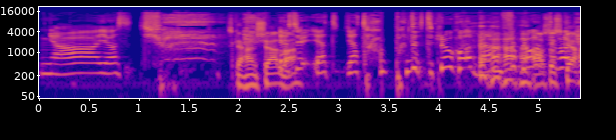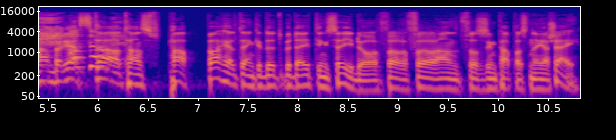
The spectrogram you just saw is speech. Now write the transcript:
Ja, jag, Ska han tjalla? jag, jag, jag tappade tråden. Alltså ska han berätta Alltså, att hans pappa helt enkelt är ute på dejtingsidor för, för, han, för sin pappas nya tjej?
